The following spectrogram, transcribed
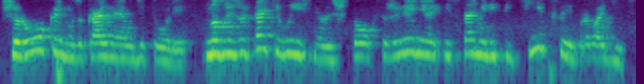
широкой музыкальной аудитории. Но в результате выяснилось, что, к сожалению, и сами репетиции проводить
